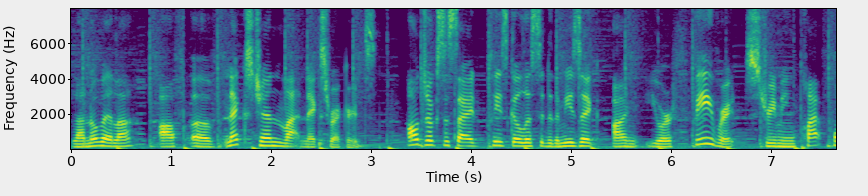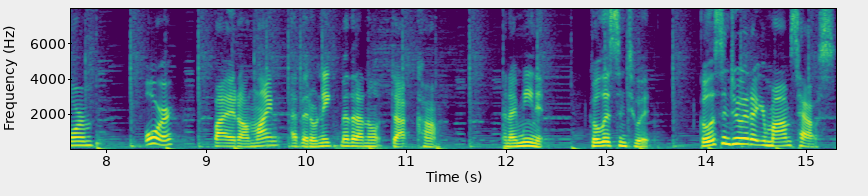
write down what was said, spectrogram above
La Novela off of Next Gen Latinx Records. All jokes aside, please go listen to the music on your favorite streaming platform or buy it online at veroniquemedrano.com. And I mean it. Go listen to it. Go listen to it at your mom's house.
